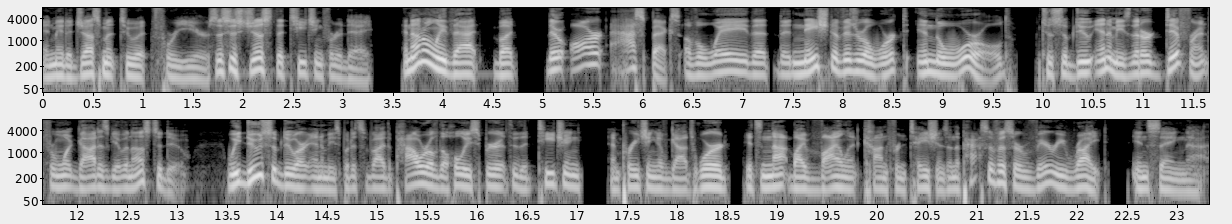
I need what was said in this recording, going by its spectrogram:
and made adjustment to it for years. This is just the teaching for today. And not only that, but there are aspects of a way that the nation of Israel worked in the world to subdue enemies that are different from what God has given us to do. We do subdue our enemies, but it's by the power of the Holy Spirit through the teaching and preaching of God's word. It's not by violent confrontations. And the pacifists are very right in saying that.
